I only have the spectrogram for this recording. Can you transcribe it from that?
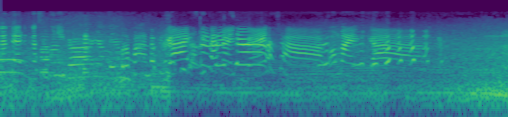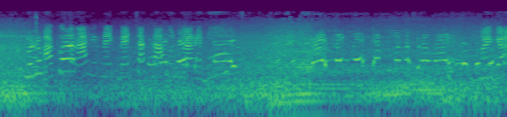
nanti Adit kasih bunyi. Berapaan? Guys, kita naik becak. Oh my god. Aku terakhir naik becak tahun 2000. Guys, naik becak di kota Surabaya. Oh my god.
